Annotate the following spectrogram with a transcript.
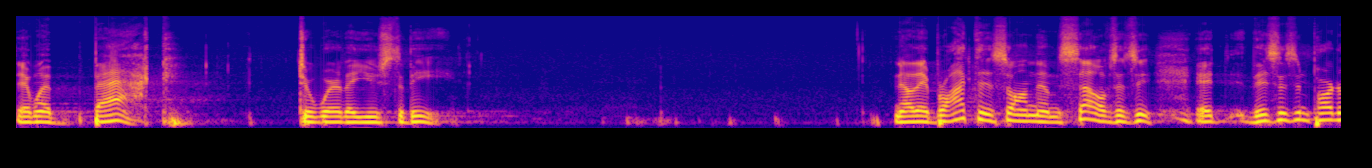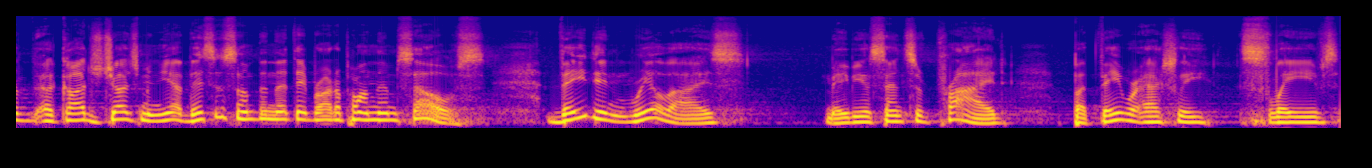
They went back to where they used to be. Now, they brought this on themselves. It, it, this isn't part of uh, God's judgment. Yeah, this is something that they brought upon themselves. They didn't realize maybe a sense of pride, but they were actually slaves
